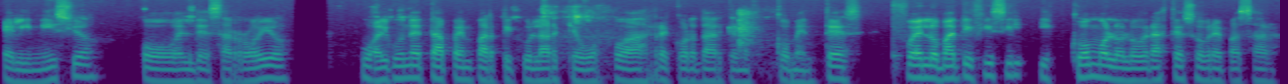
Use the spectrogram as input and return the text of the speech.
el inicio o el desarrollo o alguna etapa en particular que vos puedas recordar que nos comentes fue lo más difícil y cómo lo lograste sobrepasar.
